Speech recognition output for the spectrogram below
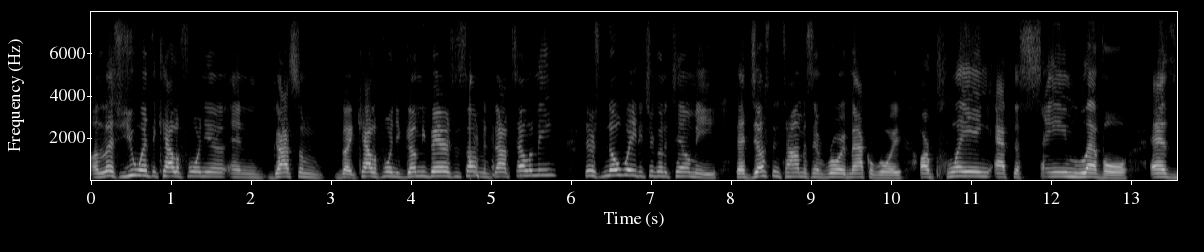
unless you went to California and got some like California gummy bears or something and not telling me there's no way that you're going to tell me that Justin Thomas and Roy McIlroy are playing at the same level as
